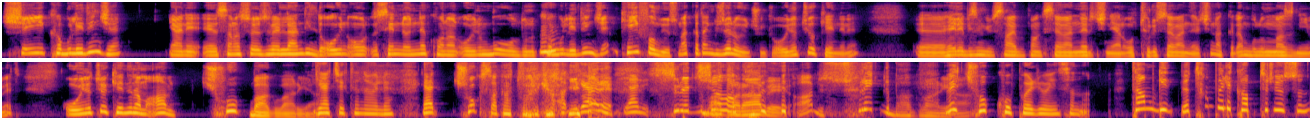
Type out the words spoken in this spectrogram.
Şeyi kabul edince yani e, sana söz verilen değil de oyun o, senin önüne konan oyunun bu olduğunu kabul Hı-hı. edince keyif alıyorsun. Hakikaten güzel oyun çünkü. Oynatıyor kendini. Ee, hele bizim gibi Cyberpunk sevenler için yani o türü sevenler için hakikaten bulunmaz nimet. Oynatıyor kendini ama abi çok bug var ya. Gerçekten öyle. Ya çok sakat var. Yani, yani sürekli çok. bug var abi. Abi sürekli bug var ya. Ve çok koparıyor insanı. Tam gidiyor, tam böyle kaptırıyorsun.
